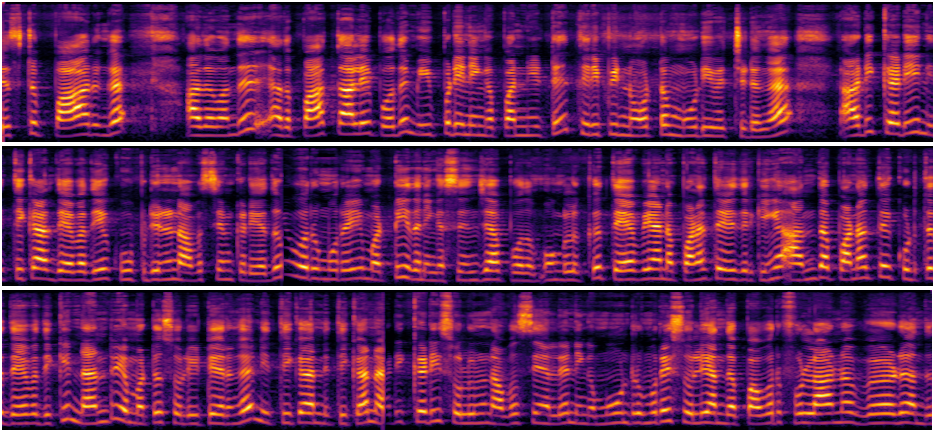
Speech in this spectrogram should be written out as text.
ஜஸ்ட்டு பாருங்கள் அதை வந்து அதை பார்த்தாலே போதும். இப்படி நீங்கள் பண்ணிவிட்டு திருப்பி நோட்டை மூடி வச்சிடுங்க. அடிக்கடி நித்திகா தேவதையை கூப்பிடணும்னு அவசியம் கிடையாது. ஒரு முறை மட்டும் இதை நீங்கள் செஞ்சால் போதும். உங்களுக்கு தேவையான பணத்தை எழுதிருக்கீங்க. அந்த பணத்தை கொடுத்த தேவதைக்கு நன்றியை மட்டும் சொல்லிகிட்டே இருங்க. நித்திகா நித்திகா அடிக்கடி சொல்லணும்னு அவசியம் இல்லை. நீங்கள் மூன்று முறை சொல்லி அந்த பவர்ஃபுல்லான வேர்டு அந்த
